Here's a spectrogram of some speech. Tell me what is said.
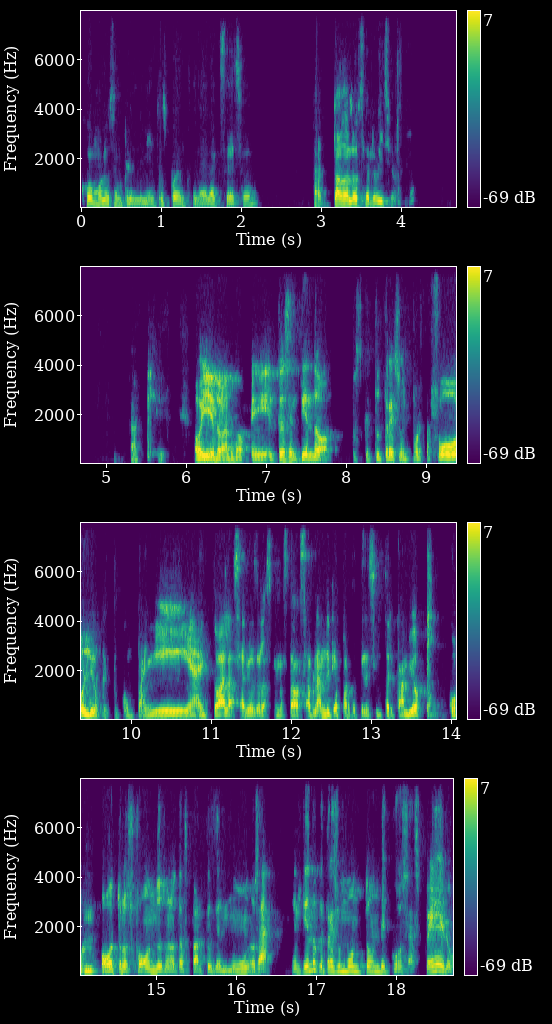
cómo los emprendimientos pueden tener acceso a todos los servicios. Oye, Eduardo, eh, entonces entiendo pues, que tú traes un portafolio, que tu compañía y todas las áreas de las que me estabas hablando y que aparte tienes intercambio con otros fondos en otras partes del mundo. O sea, entiendo que traes un montón de cosas, pero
